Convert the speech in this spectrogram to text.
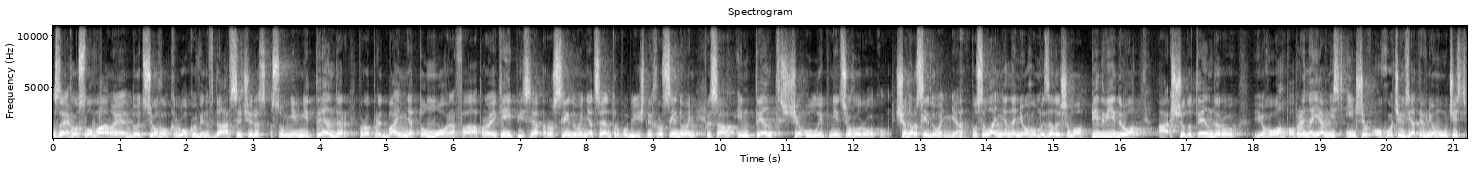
За його словами, до цього кроку він вдався через сумнівні тендер про придбання томографа, про який після розслідування центру публічних розслідувань писав інтент ще у липні цього року. Щодо розслідування, посилання на нього ми залишимо під відео. А щодо тендеру, його, попри наявність інших охочих взяти в ньому участь,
